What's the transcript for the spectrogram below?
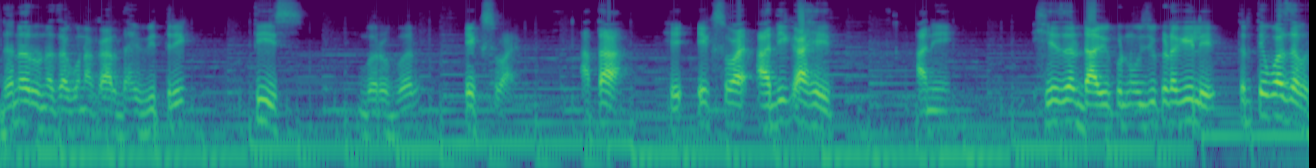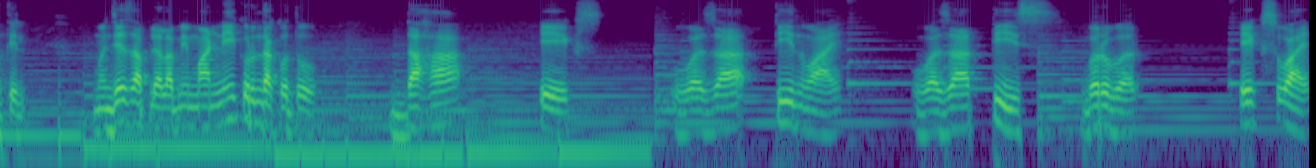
धन ऋणाचा गुणाकार दहा वित्रिक तीस बरोबर एक्स वाय. आता हे एक्स वाय अधिक आहेत आणि हे जर डावीकडून उजवीकडे गेले तर ते वजा होतील. म्हणजेच आपल्याला मी मांडणी करून दाखवतो दहा एक्स वजा तीन वाय वजा तीस बरोबर एक्स वाय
